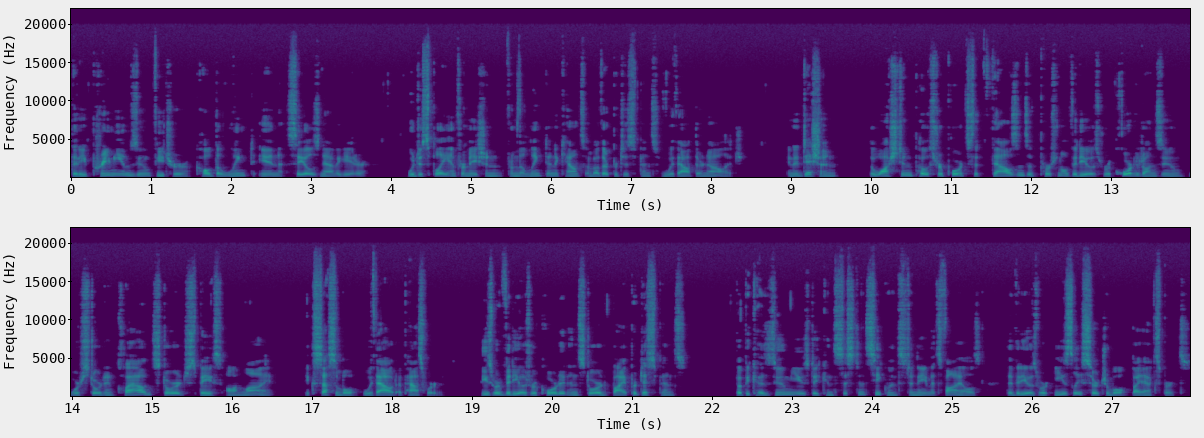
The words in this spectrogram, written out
that a premium Zoom feature called the LinkedIn Sales Navigator would display information from the LinkedIn accounts of other participants without their knowledge. In addition, the Washington Post reports that thousands of personal videos recorded on Zoom were stored in cloud storage space online, accessible without a password. These were videos recorded and stored by participants but because Zoom used a consistent sequence to name its files, the videos were easily searchable by experts.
